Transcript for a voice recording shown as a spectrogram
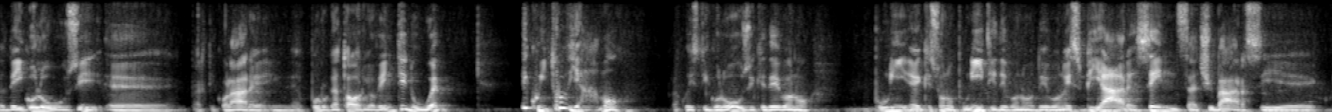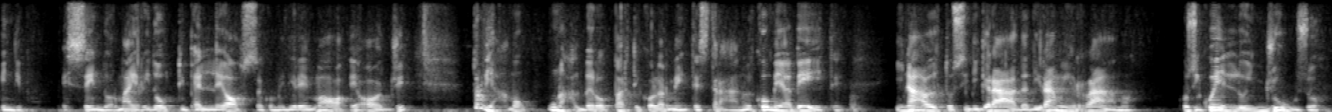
eh, dei golosi, eh, in particolare in Purgatorio 22, e qui troviamo tra questi golosi che, puni- eh, che sono puniti, devono, devono, espiare senza cibarsi, quindi essendo ormai ridotti pelle e ossa, come diremmo oggi, troviamo un albero particolarmente strano. E come abete in alto si digrada di ramo in ramo, così quello in giuso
